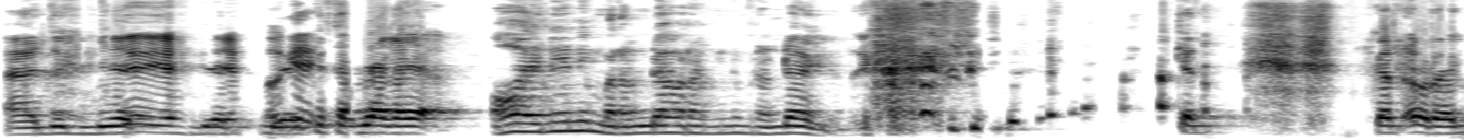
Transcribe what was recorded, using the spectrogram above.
Biar, Iya, iya, biar, iya. biar Oke. kesannya kayak oh ini ini merendah orang ini merendah gitu. kan kan orang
